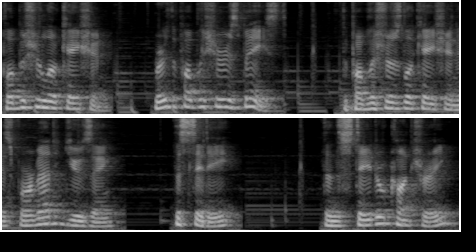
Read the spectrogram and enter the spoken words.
Publisher location, where the publisher is based. The publisher's location is formatted using the city, then the state or country,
